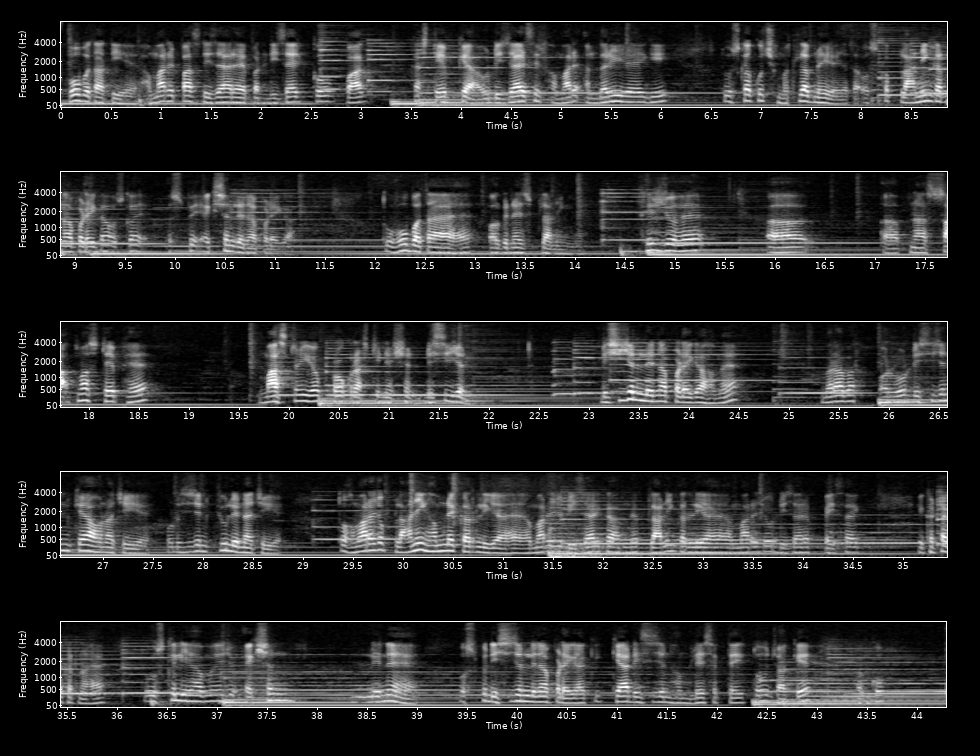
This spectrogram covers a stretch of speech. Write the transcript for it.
वो बताती है। हमारे पास डिज़ायर है पर डिज़ायर को बाद का स्टेप क्या? वो डिज़ायर सिर्फ़ हमारे अंदर ही रहेगी तो उसका कुछ मतलब नहीं रह जाता। उसका प्लानिंग करना पड़ेगा उसका उस पर एक्शन लेना पड़ेगा। तो वो बताया है ऑर्गेनाइज प्लानिंग में। फिर जो है आ, अपना सातवां स्टेप है mastery of procrastination decision decision लेना पड़ेगा हमें, बराबर? और वो डिसीज़न क्या होना चाहिए? वो डिसीज़न क्यों लेना चाहिए? तो हमारा जो प्लानिंग हमने कर लिया है, हमारे जो डिज़ायर का हमने प्लानिंग कर लिया है, हमारे जो डिज़ायर पैसा इकट्ठा करना है तो उसके लिए हमें जो एक्शन लेने हैं, उस पर डिसीज़न लेना पड़ेगा कि क्या डिसीज़न हम ले सकते हैं तो जाके हमको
